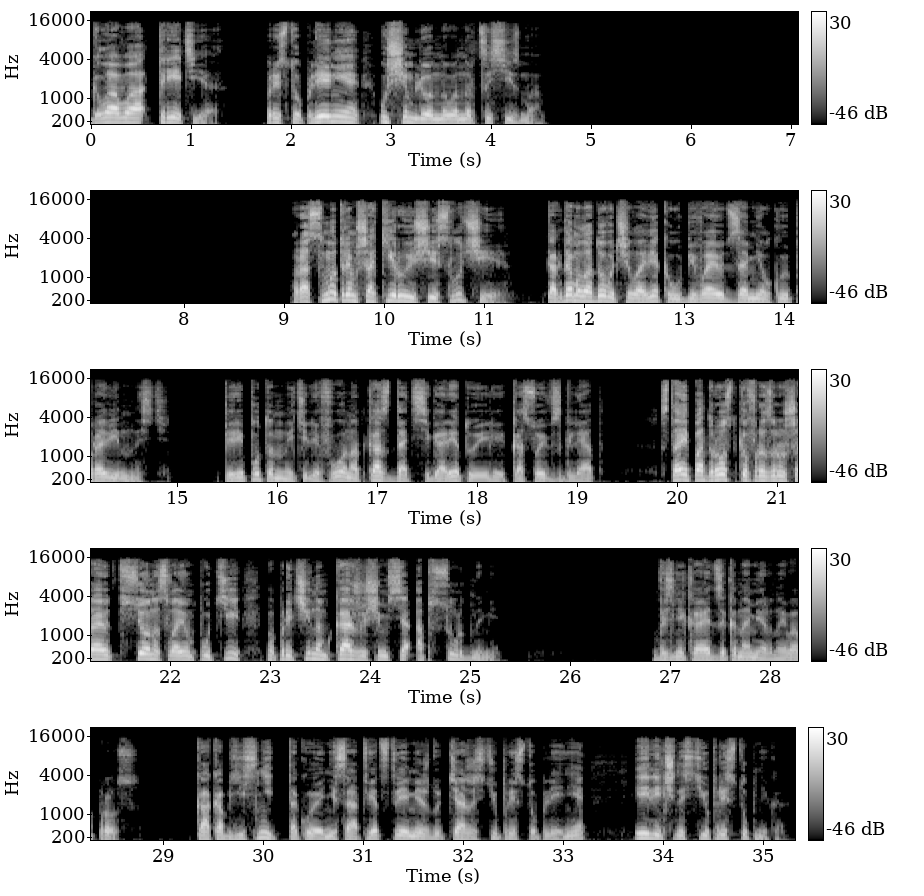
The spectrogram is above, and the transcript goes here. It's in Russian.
Глава третья. Преступление ущемленного нарциссизма. Рассмотрим шокирующие случаи, когда молодого человека убивают за мелкую провинность. Перепутанный телефон, отказ дать сигарету или косой взгляд. Стаи подростков разрушают все на своем пути по причинам, кажущимся абсурдными. Возникает закономерный вопрос. Как объяснить такое несоответствие между тяжестью преступления и личностью преступника?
